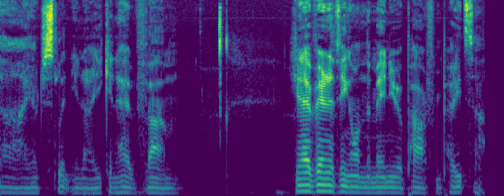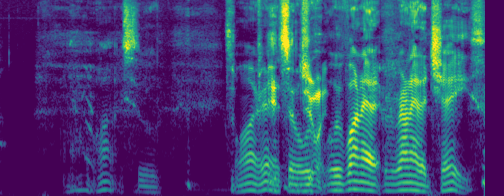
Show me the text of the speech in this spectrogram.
uh, "I'm just letting you know you can have um, you can have anything on the menu apart from pizza." Oh, what? So, why, really? pizza so we- joint. we've run out, we've run out of cheese.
